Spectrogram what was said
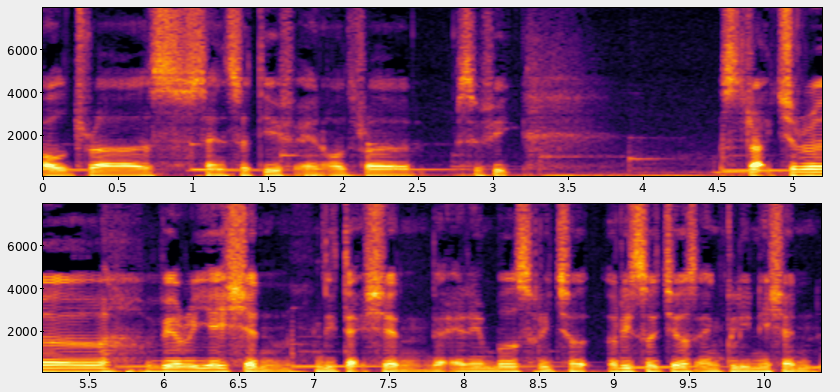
ultra sensitive and ultra specific structural variation detection that enables researchers and clinicians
